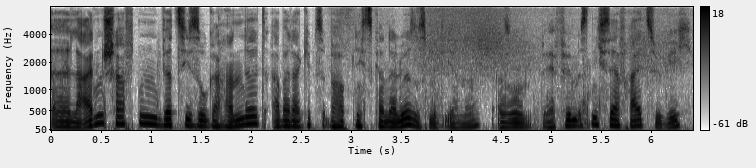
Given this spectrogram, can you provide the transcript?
äh, Leidenschaften wird sie so gehandelt, aber da gibt es überhaupt nichts Skandalöses mit ihr. Ne? Also der Film ist nicht sehr freizügig.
